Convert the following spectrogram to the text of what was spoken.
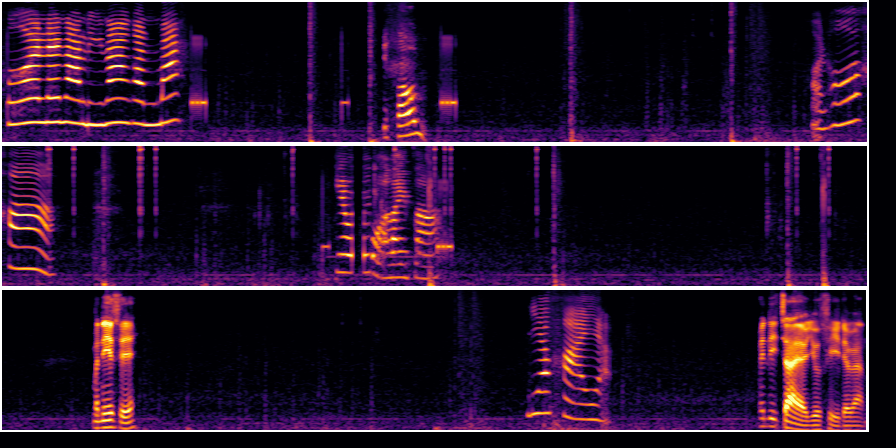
เพื่อนเล่นอารีนากันมะ ส้ม ขอโทษค่ะ เกี่ยวหัวอะไรจ๊ะ มานี่สิ เรียกใครอะ ไม่ดีใจอะอยู่สีเดียวกัน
